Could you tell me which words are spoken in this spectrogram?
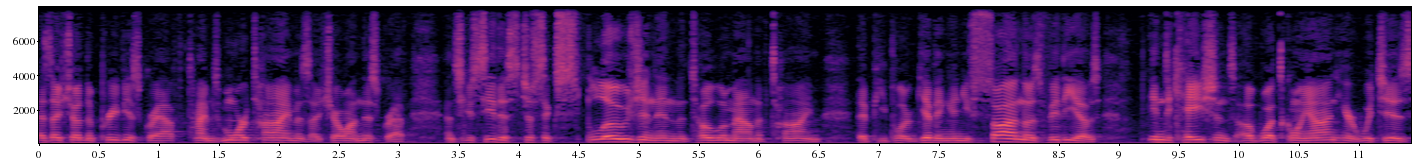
as I showed in the previous graph, times more time, as I show on this graph. And so you see this just explosion in the total amount of time that people are giving. And you saw in those videos indications of what's going on here, which is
